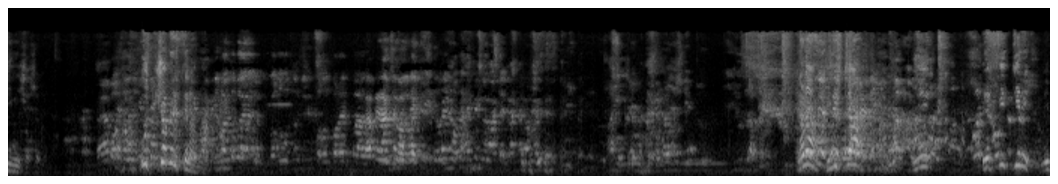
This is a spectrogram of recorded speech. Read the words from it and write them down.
জিনিস আসলে? উৎসবের সিনেমা। না না জিনিসটা আমি বেসিক জিনিস আমি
